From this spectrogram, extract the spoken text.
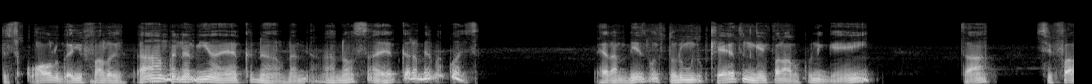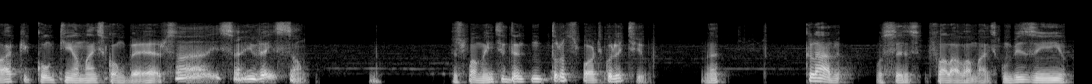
psicólogos aí falam, ah, mas na minha época, não, na, minha, na nossa época era a mesma coisa. Era mesmo que todo mundo quieto, ninguém falava com ninguém, tá? Se falar que tinha mais conversa, isso é invenção. Principalmente dentro do transporte coletivo, né? Claro, você falava mais com o vizinho,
